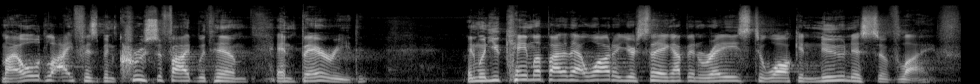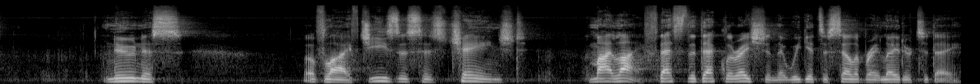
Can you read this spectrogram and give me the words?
My old life has been crucified with him and buried. And when you came up out of that water, you're saying, I've been raised to walk in newness of life. Newness of life. Jesus has changed my life. That's the declaration that we get to celebrate later today.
